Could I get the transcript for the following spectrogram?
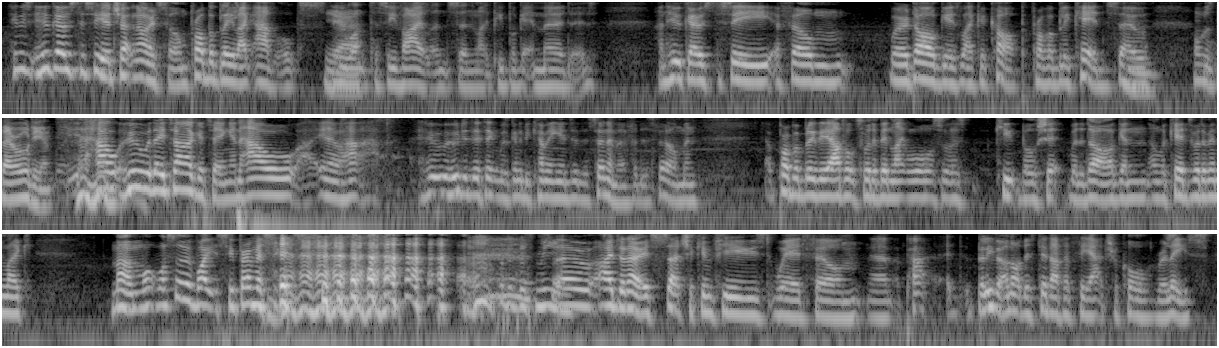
who's who goes to see a Chuck Norris film? Probably like adults Yeah. who want to see violence and like people getting murdered, and who goes to see a film where a dog is like a cop? Probably kids. So mm, what was their audience how who were they targeting and how you know how, who who did they think was going to be coming into the cinema for this film and probably the adults would have been like well what's this cute bullshit with a dog and, and the kids would have been like mum what, what's a white supremacist what does this mean so i don't know it's such a confused weird film um, believe it or not this did have a theatrical release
